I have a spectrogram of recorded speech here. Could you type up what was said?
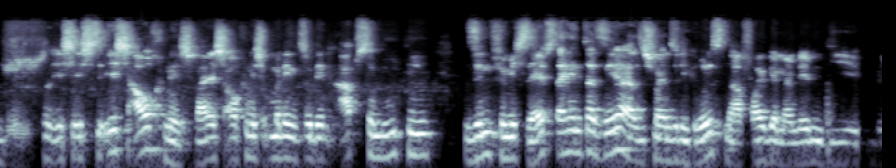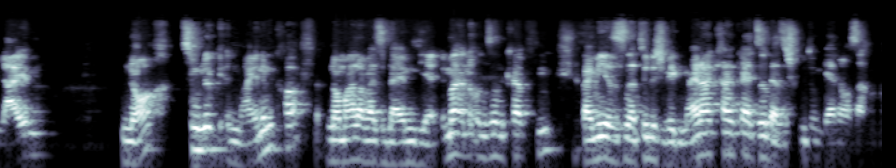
ich, ich, ich auch nicht, weil ich auch nicht unbedingt so den absoluten Sinn für mich selbst dahinter sehe. Also ich meine, so die größten Erfolge in meinem Leben, die bleiben noch zum Glück in meinem Kopf. Normalerweise bleiben die ja immer in unseren Köpfen. Bei mir ist es natürlich wegen meiner Krankheit so, dass ich gut und gerne auch Sachen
